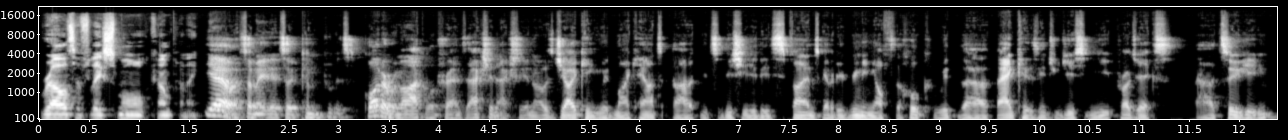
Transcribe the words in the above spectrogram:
relatively small company? Yeah, it's, I mean, it's a it's quite a remarkable transaction actually. And I was joking with my counterpart Mitsubishi that his phone's going to be ringing off the hook with uh, bankers introducing new projects uh, to him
